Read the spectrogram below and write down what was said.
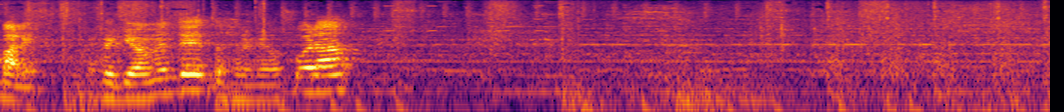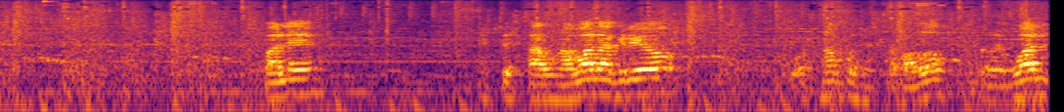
Vale, efectivamente, dos enemigos fuera. Vale. Este está a una bala, creo. Pues no, pues estaba a dos, da igual.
